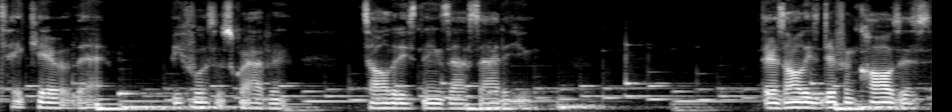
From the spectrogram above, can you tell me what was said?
Take care of that before subscribing to all of these things outside of you. There's all these different causes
